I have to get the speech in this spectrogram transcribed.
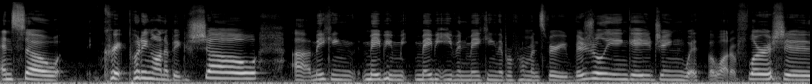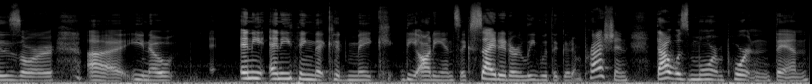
And so cre- putting on a big show, uh, making maybe maybe even making the performance very visually engaging with a lot of flourishes or uh, you know any anything that could make the audience excited or leave with a good impression that was more important than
